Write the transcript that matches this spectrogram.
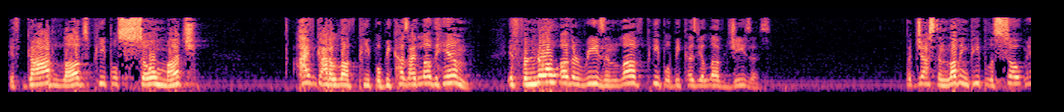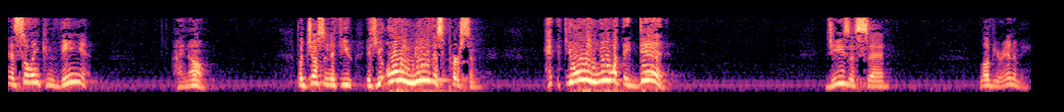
If God loves people so much, I've got to love people because I love Him. If for no other reason, love people because you love Jesus. But Justin, loving people is so, man, it's so inconvenient. I know. But Justin, if you, if you only knew this person, if you only knew what they did, Jesus said, love your enemy.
